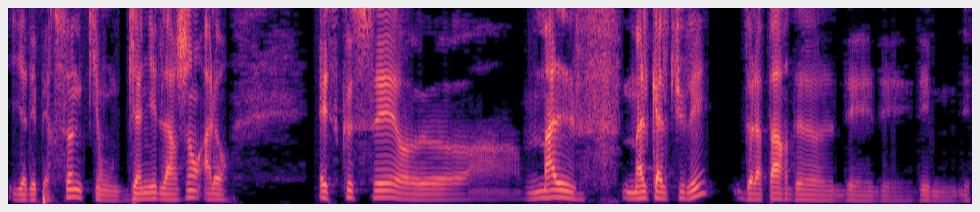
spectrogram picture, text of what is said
il y a des personnes qui ont gagné de l'argent. Alors, est-ce que c'est euh, mal mal calculé de la part de, des des des, des,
